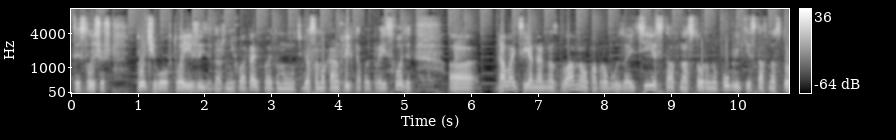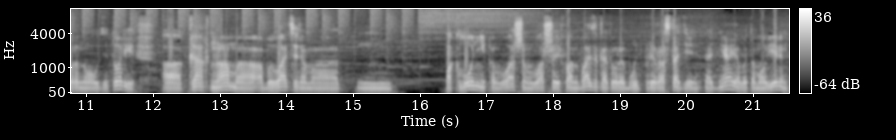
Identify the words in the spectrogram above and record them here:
ты слышишь то, чего в твоей жизни даже не хватает, поэтому у тебя самоконфликт такой происходит. Давайте я, наверное, с главного попробую зайти, став на сторону публики, став на сторону аудитории, как нам, обывателям, поклонникам вашим, вашей фан-базе, которая будет прирастать день на дня, я в этом уверен.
